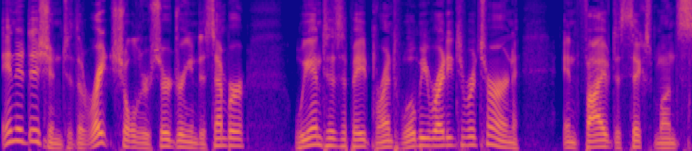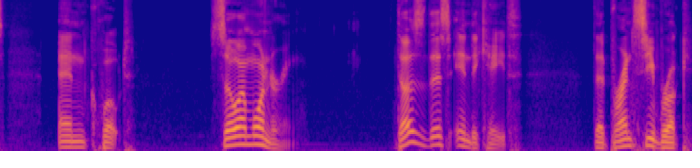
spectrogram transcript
in addition to the right shoulder surgery in December, we anticipate Brent will be ready to return in five to six months. End quote. So I'm wondering, does this indicate that Brent Seabrook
